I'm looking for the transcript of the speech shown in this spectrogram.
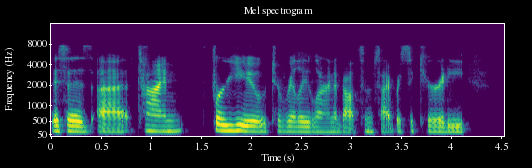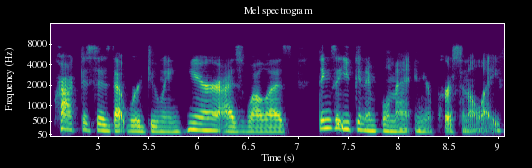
this is a time for you to really learn about some cybersecurity practices that we're doing here, as well as things that you can implement in your personal life.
